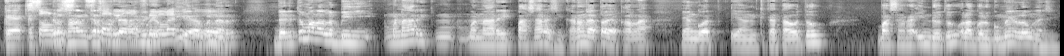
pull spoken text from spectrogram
kayak kes- Story- dalam of hidup. real life iya gitu bener. Dan itu malah lebih menarik menarik pasar sih. Karena nggak tahu ya karena yang gua yang kita tahu tuh pasar Indo tuh lagu-lagu melo nggak sih?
